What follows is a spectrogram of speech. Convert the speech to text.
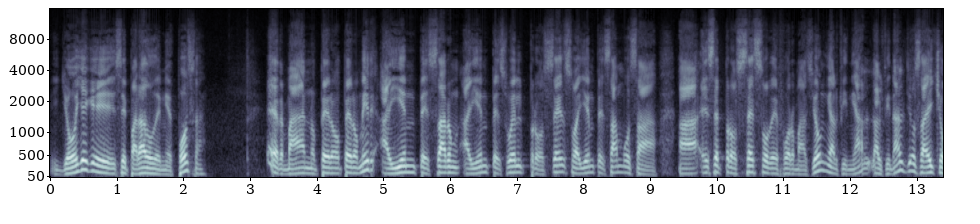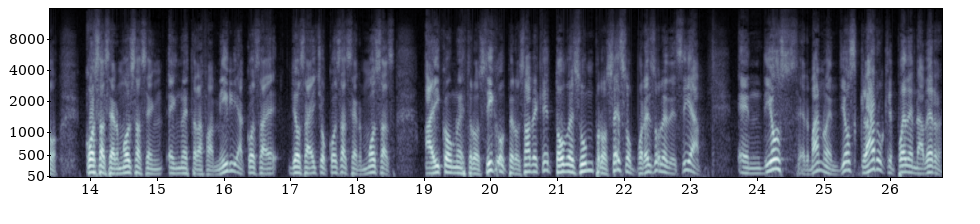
yo llegué separado de mi esposa. Hermano, pero, pero mire, ahí empezaron, ahí empezó el proceso, ahí empezamos a, a, ese proceso de formación y al final, al final Dios ha hecho cosas hermosas en, en nuestra familia, cosa, Dios ha hecho cosas hermosas ahí con nuestros hijos, pero ¿sabe qué? Todo es un proceso, por eso le decía, en Dios, hermano, en Dios, claro que pueden haber,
